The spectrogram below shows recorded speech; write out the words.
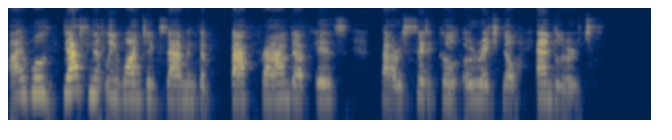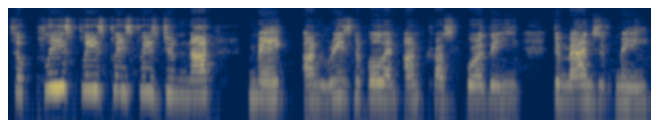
I will definitely want to examine the background of his parasitical original handlers. So please, please, please, please do not make unreasonable and untrustworthy demands of me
